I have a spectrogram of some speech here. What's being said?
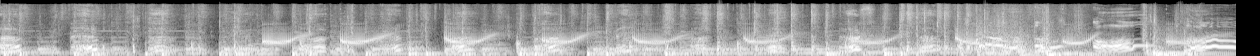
Oh! oh, oh.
